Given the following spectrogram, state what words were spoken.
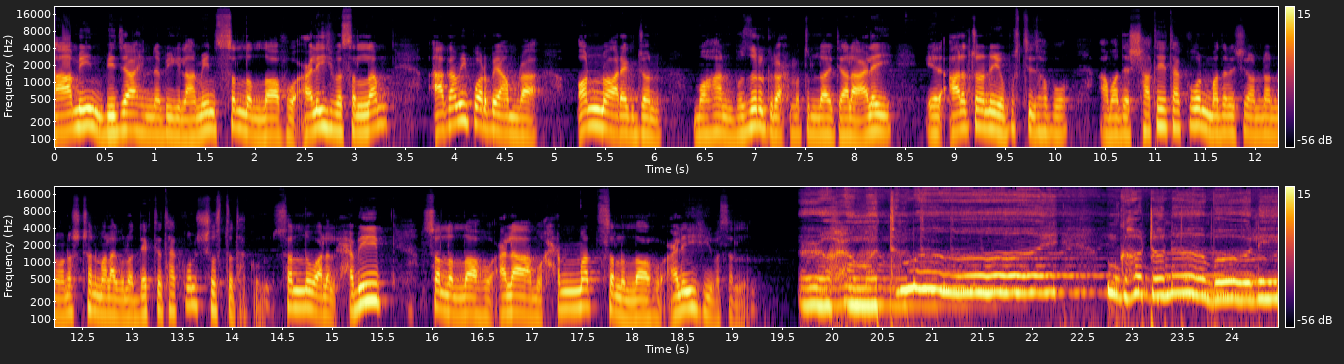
আমিন বিজাহিন নবী আমিন সাল্লাহ আলী ওসাল্লাম আগামী পর্বে আমরা অন্য আরেকজন মহান বুজুর্গ রহমতুল্লাহ তালা আলাই এর আলোচনা নিয়ে উপস্থিত হব। আমাদের সাথেই থাকুন মাদানীসের অন্যান্য অনুষ্ঠানমালাগুলো দেখতে থাকুন, সুস্থ থাকুন। সল্লু আল হাবিব সাল্লাহ আলা মুহাম্মদ সাল্লাহ আলিহি ওসাল্লাম রহমতময় ঘটনা বলি,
